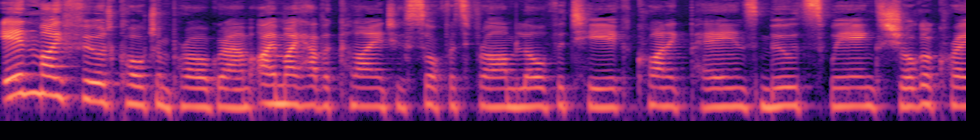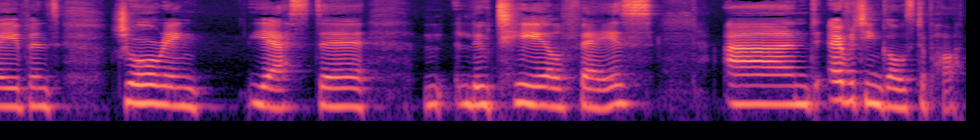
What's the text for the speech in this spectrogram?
in my food coaching program, I might have a client who suffers from low fatigue, chronic pains, mood swings, sugar cravings during, yes, the luteal phase, and everything goes to pot.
